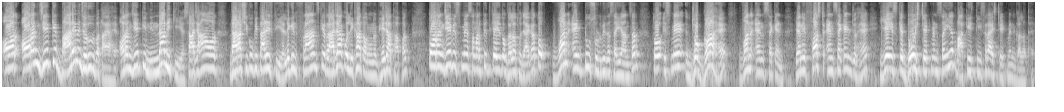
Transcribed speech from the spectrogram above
और औरंगज़ेब के बारे में ज़रूर बताया है। औरंगज़ेब की निंदा भी की है, शाहजहां और दाराशिकों की तारीफ़ की है, लेकिन फ्रांस के राजा को लिखा था, उन्होंने भेजा था पत्र तो औरंगज़ेब इसमें समर्पित किया, ये तो गलत हो जाएगा। तो one and two should be the सही आंसर तो इसमें जो ग है वन एंड सेकेंड यानी फ़र्स्ट एंड सेकेंड जो है, ये इसके दो स्टेटमेंट सही है, बाकी तीसरा स्टेटमेंट गलत है।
